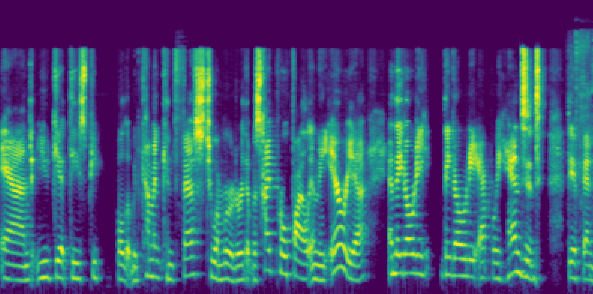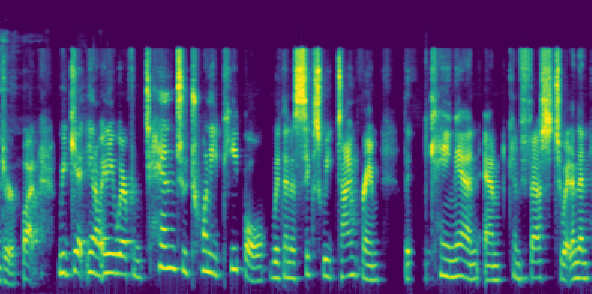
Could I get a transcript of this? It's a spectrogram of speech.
And you'd get these people that would come and confess to a murder that was high profile in the area, and they'd already they'd already apprehended the offender. But we'd get, you know, anywhere from 10 to 20 people within a six week time frame that came in and confessed to it. And then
